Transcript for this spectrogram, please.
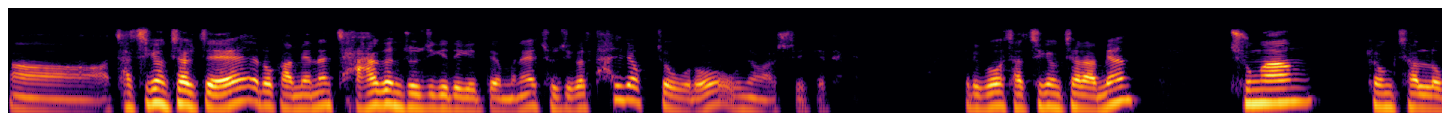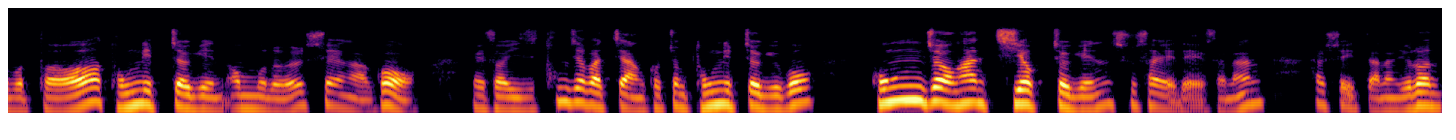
어, 자치경찰제로 가면은 작은 조직이 되기 때문에 조직을 탄력적으로 운영할 수 있게 됩니다. 그리고 자치경찰하면 중앙경찰로부터 독립적인 업무를 수행하고 그래서 이제 통제받지 않고 좀 독립적이고 공정한 지역적인 수사에 대해서는 할 수 있다는 이런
